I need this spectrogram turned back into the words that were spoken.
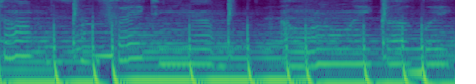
Something's fake to me now. I wanna subway.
